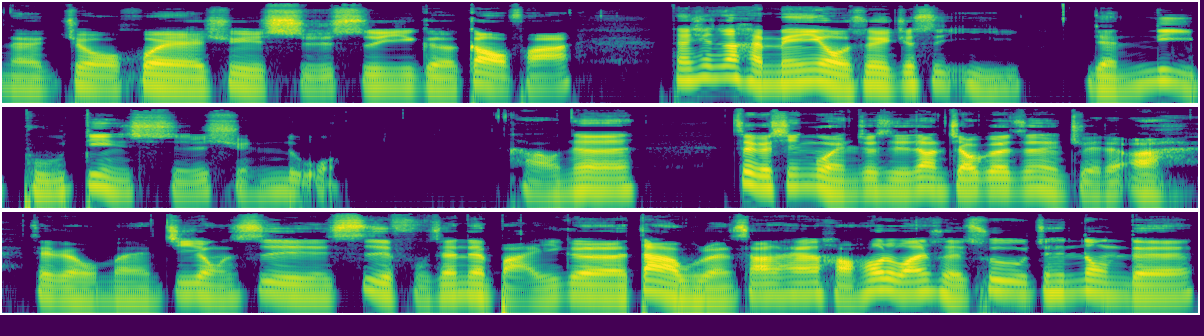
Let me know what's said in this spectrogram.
那就会去实施一个告发，但现在还没有，所以就是以人力不定时巡逻。好，那这个新闻就是让焦哥真的觉得啊，这个我们基隆市市府真的把一个大五人沙滩好好的玩水处，就是弄得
